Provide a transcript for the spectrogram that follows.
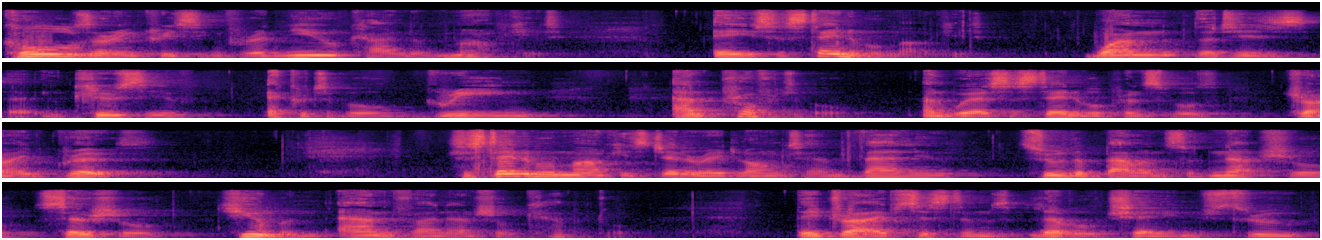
calls are increasing for a new kind of market, a sustainable market, one that is uh, inclusive, equitable, green, and profitable, and where sustainable principles drive growth. Sustainable markets generate long-term value through the balance of natural, social, human, and financial capital. They drive systems level change through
